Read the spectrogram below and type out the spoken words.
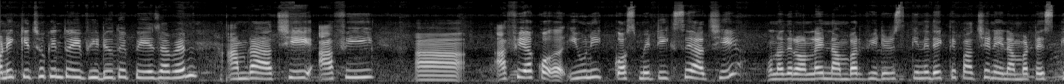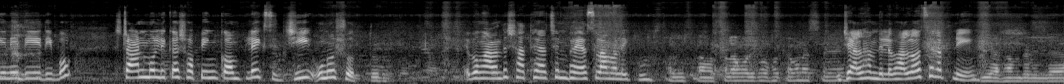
অনেক কিছু কিন্তু এই ভিডিওতে পেয়ে যাবেন। আমরা আছি আফি আফিয়া ইউনিক কসমেটিক্সে আছি। ওনাদের অনলাইন নাম্বার ভিডিওর স্ক্রিনে দেখতে পাচ্ছেন এই নাম্বারটা স্ক্রিনে দিয়ে দিব। স্টান মল্লিকা শপিং কমপ্লেক্স জি উনসত্তর এবং আমাদের সাথে আছেন ভাই আসসালামু আলাইকুম। আসসালাম আসসালামু আলাইকুম কেমন আছেন? জি আলহামদুলিল্লাহ ভালো আছেন আপনি? জি আলহামদুলিল্লাহ।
